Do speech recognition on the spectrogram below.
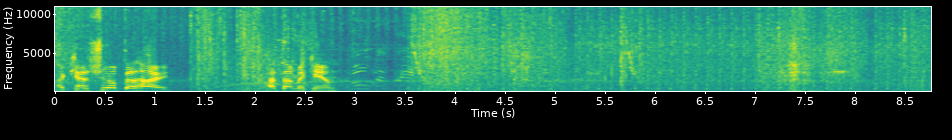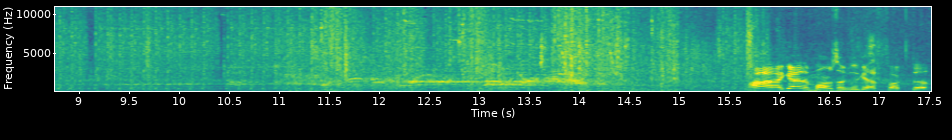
I can't shoot up that high. That time I can. Wow, I got in the motorcycle got fucked up.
